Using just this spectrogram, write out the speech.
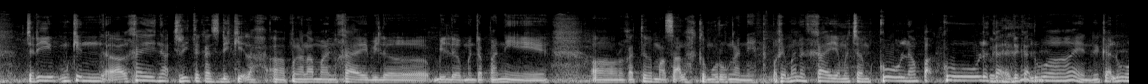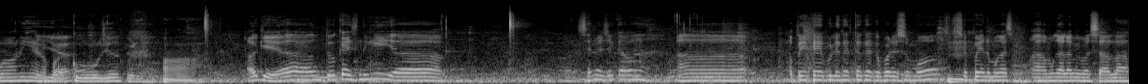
Jadi mungkin uh, Kai nak ceritakan sedikit lah uh, Pengalaman Kai bila Bila mendepani uh, Orang kata masalah kemurungan ni. Bagaimana Kai yang macam cool Nampak cool dekat, dekat luar kan? Dekat luar ni nampak Ya. cool je. Cool. Ah. Okey, uh, untuk Kai sendiri uh, saya nak cakap lah uh, apa yang Kai boleh katakan kepada semua hmm. siapa yang mengas- uh, mengalami masalah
